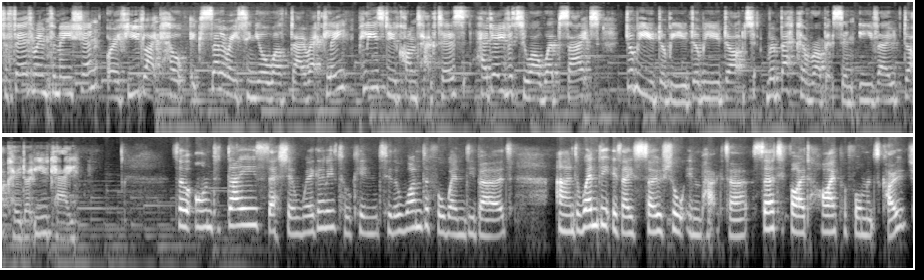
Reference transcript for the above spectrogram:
For further information, or if you'd like help accelerating your wealth directly, please do contact us. Head over to our website www.rebeccarobertsonevo.co.uk. So, on today's session, we're going to be talking to the wonderful Wendy Bird. And Wendy is a social impactor, certified high performance coach,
